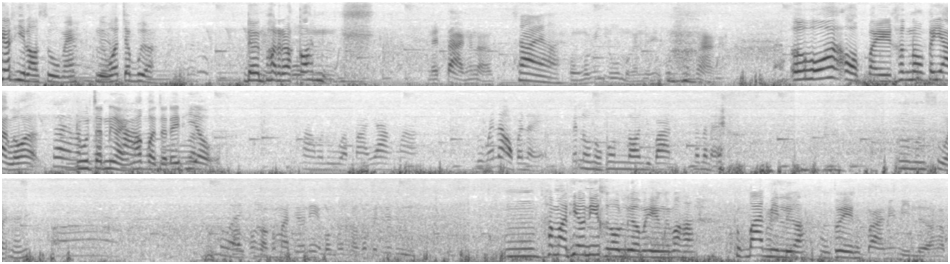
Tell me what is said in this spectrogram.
ที่ยวทีรอซูไหมหรือว่าจะเบื่อ เดินพารากอนในต่างกันเหรอครับใช่ค่ะ ผมก็ไม่รู้เหมือนกันเลยผมไม่ต่างอะเออเพราะว่าออกไปข้างนอกก็ยากแล้วอะใช่มัน ดูจะเหนื่อยมากกว่าจะได้เที่ยว ทางมาดูแบบมายากมาก ดูไม่น่าออกไปไหน เป็นหนูหนูคงนอนอยู่บ้านไม่ไปไหน เออมันสวยนะเนี่ยสวยบางคนเขาก็มาเที่ยวนี่บางคนเขาก็ไปเที่ยวดูอืมถ้ามาเที่ยวนี่คือเอาเรือมาเองเลยป่ะคะทุกบ้านมีเรือของตัวเอง ทุกบ้านไม่มีเรือครับ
